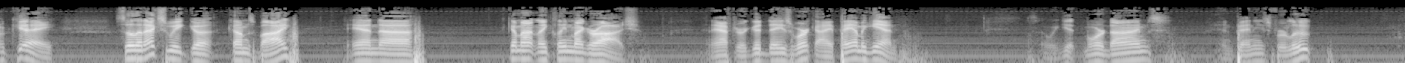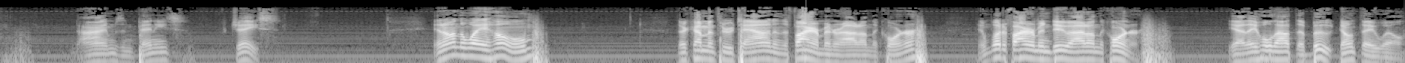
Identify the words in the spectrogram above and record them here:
Okay. So the next week uh, comes by, and uh, I come out and I clean my garage. And after a good day's work, I pay him again. So we get more dimes and pennies for Luke, dimes and pennies for Chase. And on the way home, they're coming through town, and the firemen are out on the corner. And what do firemen do out on the corner? Yeah, they hold out the boot, don't they, Will?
